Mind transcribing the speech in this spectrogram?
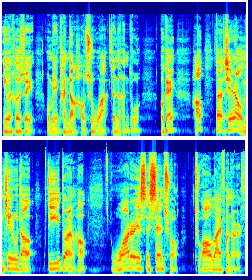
因为喝水我们也看到好处哇，真的很多。OK，好，那先让我们进入到第一段哈，Water is essential to all life on Earth。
